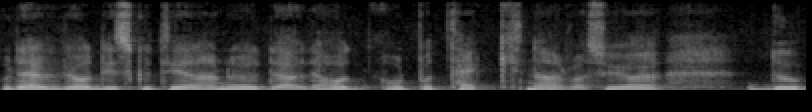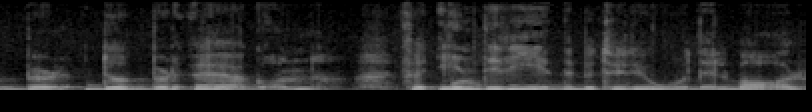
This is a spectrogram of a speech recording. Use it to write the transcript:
Och där, vi har diskuterat nu, jag har hållit på att teckna, va, så jag är dubbel, dubbelögon. För individ, det betyder ju odelbar.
